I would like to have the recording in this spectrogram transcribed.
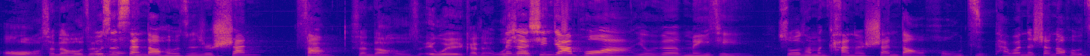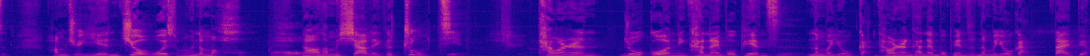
哦，山道猴子不是三道猴子，是山三三道猴子。哎，我也看了。我那个新加坡啊，有一个媒体说他们看了《山道猴子》，台湾的《山道猴子》，他们去研究为什么会那么红。然后他们下了一个注解：台湾人，如果你看那部片子那么有感，台湾人看那部片子那么有感，代表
